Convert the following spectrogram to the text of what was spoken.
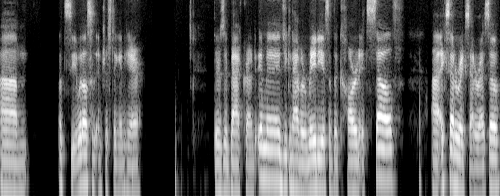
Um, let's see, what else is interesting in here? There's a background image. You can have a radius of the card itself uh, et cetera, et cetera. So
